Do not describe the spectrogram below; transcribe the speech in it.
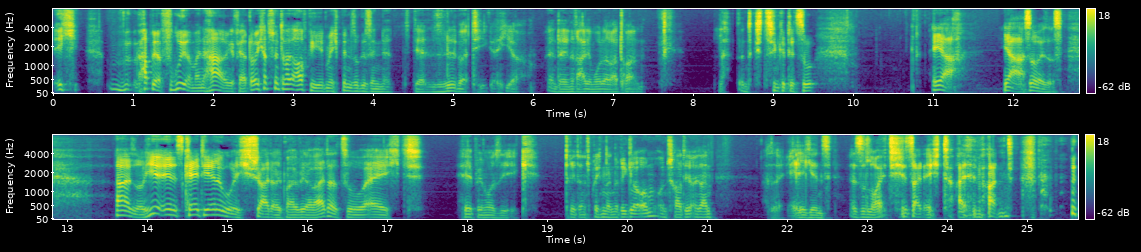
ich habe ja früher meine Haare gefärbt, aber ich habe es mittlerweile aufgegeben. Ich bin so gesehen der, der Silbertiger hier unter den Radiomoderatoren. Lacht und zwinkert dir zu. Ja, ja, so ist es. Also, hier ist KTLU. Ich schalte euch mal wieder weiter zu echt hippe Musik. Dreht entsprechend den Regler um und schaut ihr euch an. Also Aliens, also Leute, ihr seid echt albern.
